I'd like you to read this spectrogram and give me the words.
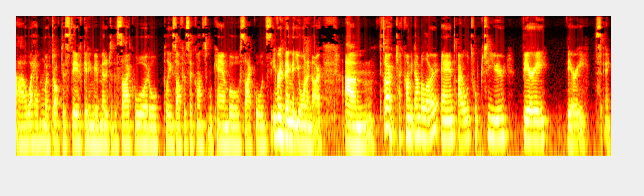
uh, what happened with Dr. Steph getting me admitted to the psych ward or police officer Constable Campbell, psych wards, everything that you want to know. Um, so check comment down below and I will talk to you very, very soon.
